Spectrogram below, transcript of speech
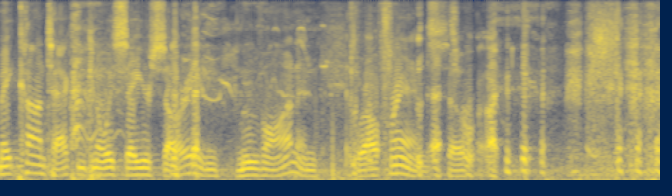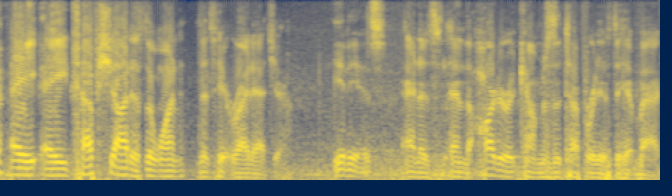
make contact, you can always say you're sorry and move on, and we're all friends. that's so, right. a a tough shot is the one that's hit right at you, it is. and as and the harder it comes, the tougher it is to hit back.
